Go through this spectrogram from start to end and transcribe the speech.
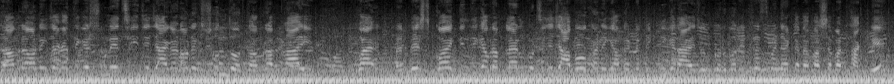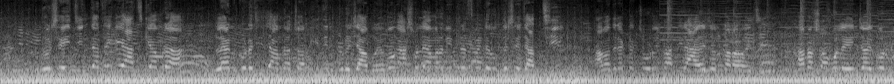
তো আমরা অনেক জায়গা থেকে শুনেছি যে জায়গাটা অনেক সুন্দর। তো আমরা প্রায় বেশ কয়েকদিন থেকে আমরা প্ল্যান করছি যে যাব ওখানে গিয়ে আমরা একটা পিকনিকের আয়োজন করব। রিফ্রেশমেন্ট একটা ব্যাপার স্যাপার থাকবে। তো সেই চিন্তা থেকে আজকে আমরা প্ল্যান করেছি যে আমরা চরকিদিনপুরে যাব এবং আসলে আমরা রিফ্রেশমেন্টের উদ্দেশ্যে যাচ্ছি। আমাদের একটা চড়ুই পাতির আয়োজন করা হয়েছে। আমরা সকলে এনজয় করব।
